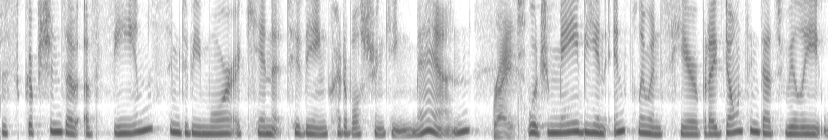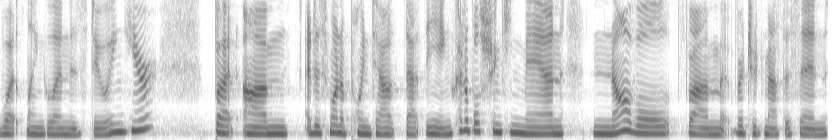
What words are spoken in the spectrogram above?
descriptions of, of themes seem to be more akin to the incredible shrinking man Right. which may be an influence here, but I don't think that's really what Langelaan is doing here. But um, I just want to point out that the Incredible Shrinking Man novel from Richard Matheson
